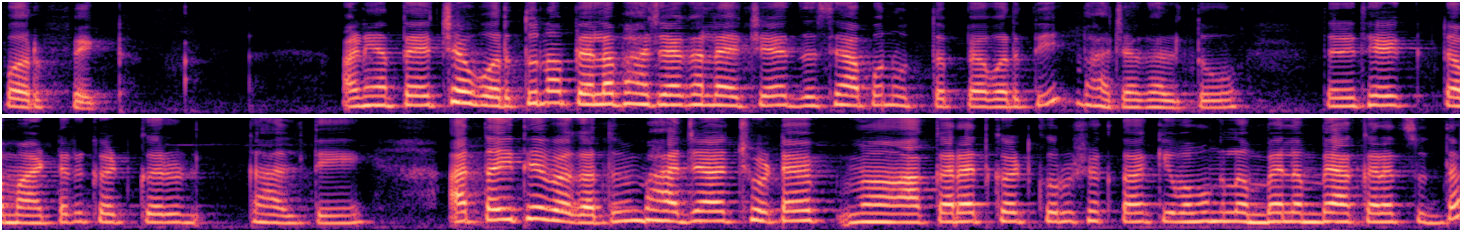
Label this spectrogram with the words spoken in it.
परफेक्ट. आणि आता याच्या वरतून आपल्याला भाज्या घालायच्या आहेत. जसे आपण उत्तप्प्यावरती भाज्या घालतो. तर इथे एक टमाटर कट करून घालते. आता इथे बघा तुम्ही भाज्या छोट्या आकारात कट करू शकता किंवा मग लंब्या लंब्या आकारातसुद्धा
